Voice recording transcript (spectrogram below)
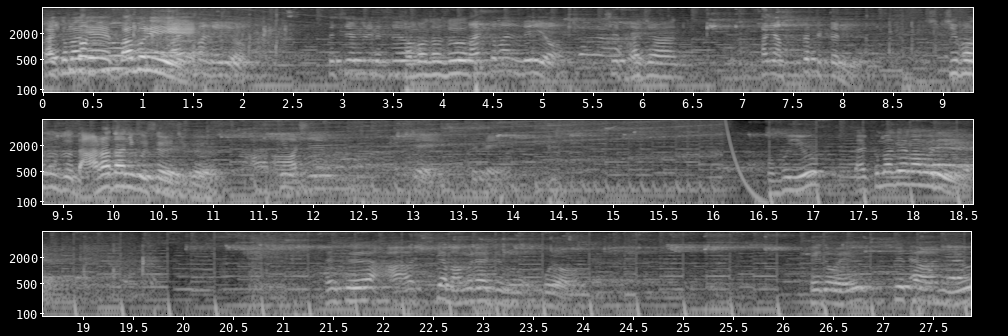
깔끔하게 마무리. 깔끔한 레이어 패스 연결이 됐어요 3번 선수 깔끔한 레이어 실패 하지만 하지만 풀백 득점이 17번 선수 날아다니고 있어요 지금. 아, 아쉽 실패 실패 범프 이후 깔끔하게 마무리. 펜트 아 쉽게 마무리하지 못했고요. 페이드웨이 실패한 이후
